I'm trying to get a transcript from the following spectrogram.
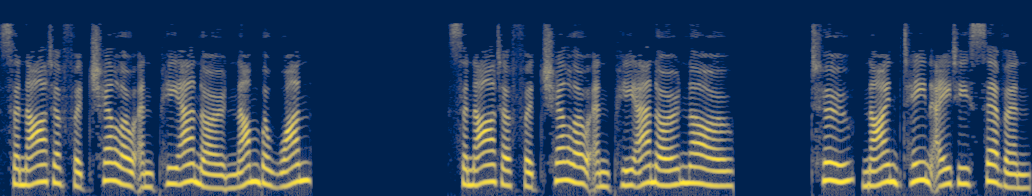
Sonata for Cello and Piano No. 1 Sonata for Cello and Piano No. 2 1987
